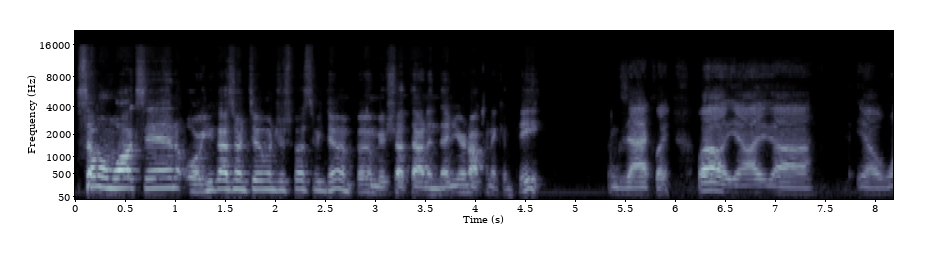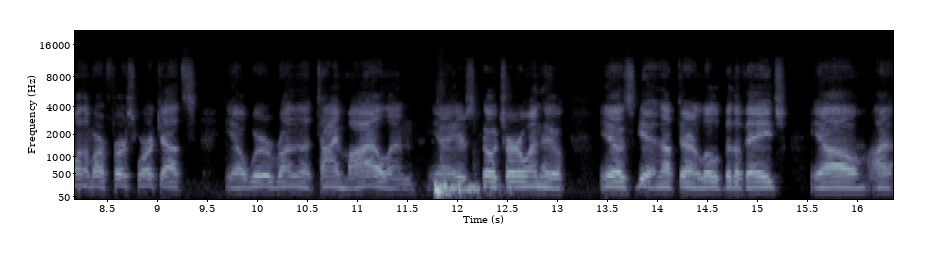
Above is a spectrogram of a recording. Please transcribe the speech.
someone walks in or you guys aren't doing what you're supposed to be doing boom you're shut down and then you're not going to compete. Exactly. Well yeah i uh you know one of our first workouts you know, we're running a time mile, and you know, here's Coach Irwin who you know is getting up there in a little bit of age. You know, I,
